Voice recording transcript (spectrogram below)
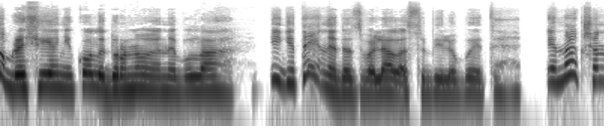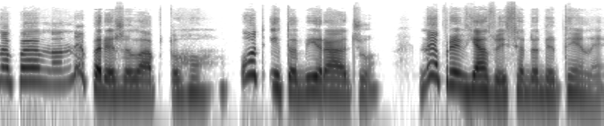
Добре, що я ніколи дурною не була і дітей не дозволяла собі любити. Інакше, напевно, не пережила б того. От і тобі раджу. Не прив'язуйся до дитини,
